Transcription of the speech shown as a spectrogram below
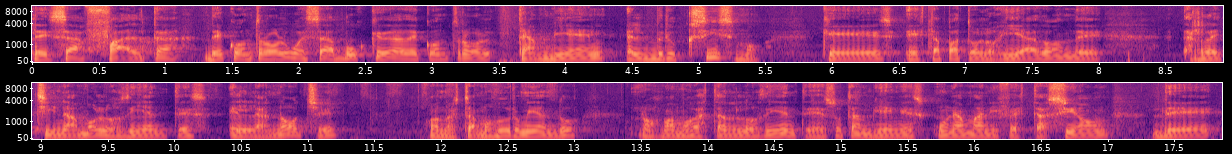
esa falta de control o esa búsqueda de control. También el bruxismo, que es esta patología donde rechinamos los dientes en la noche, cuando estamos durmiendo, nos vamos gastando los dientes. Eso también es una manifestación de,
